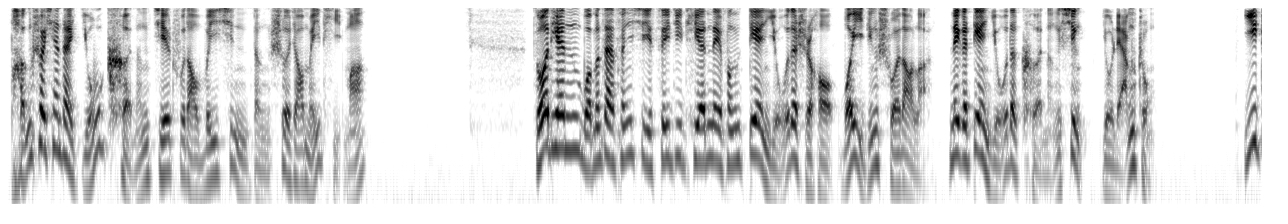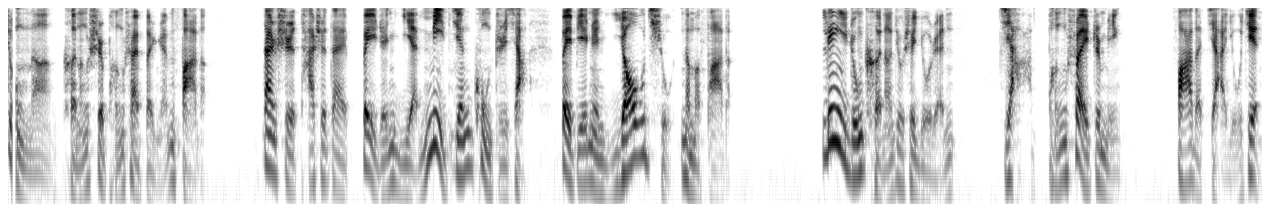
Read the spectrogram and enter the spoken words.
彭帅现在有可能接触到微信等社交媒体吗？昨天我们在分析 CGTN 那封电邮的时候，我已经说到了那个电邮的可能性有两种，一种呢可能是彭帅本人发的，但是他是在被人严密监控之下，被别人要求那么发的。另一种可能就是有人假彭帅之名发的假邮件，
